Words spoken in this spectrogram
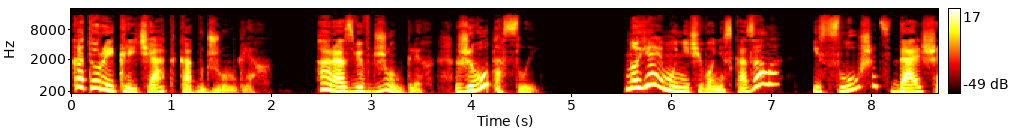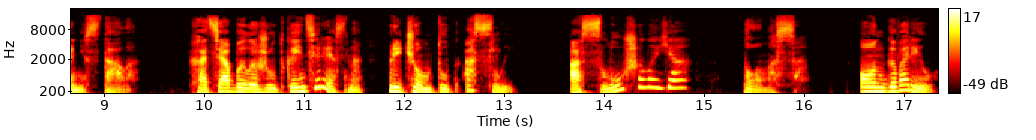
которые кричат, как в джунглях. А разве в джунглях живут ослы? Но я ему ничего не сказала и слушать дальше не стала. Хотя было жутко интересно, при чем тут ослы. А слушала я Томаса. Он говорил,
